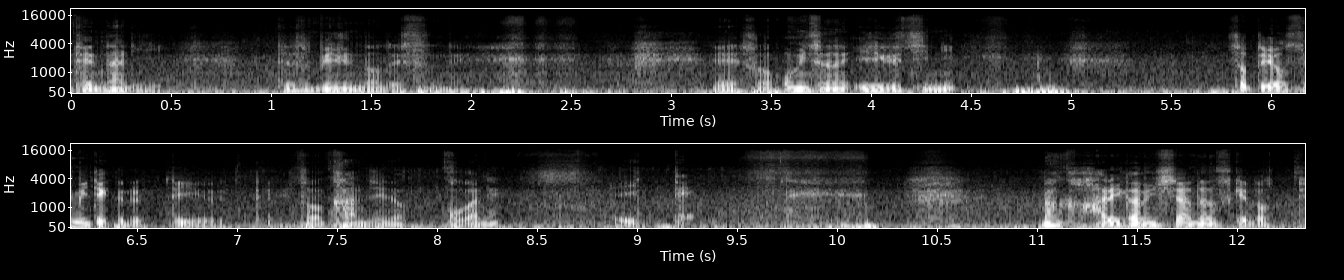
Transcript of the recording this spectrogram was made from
てなりでそのビルのですね、えーそのお店の入り口にと様子見てくるっていうその感じの子がね行って。なんか張り紙してあるんですけどって。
